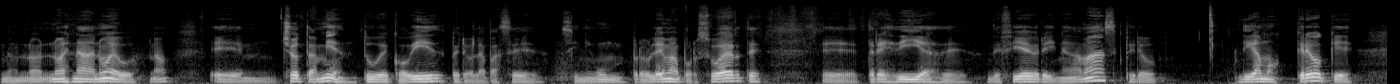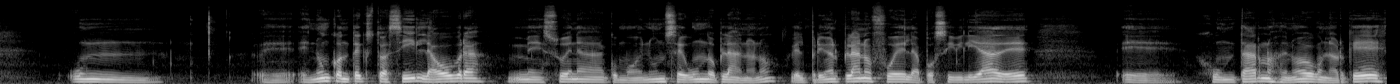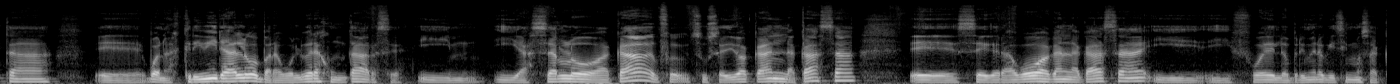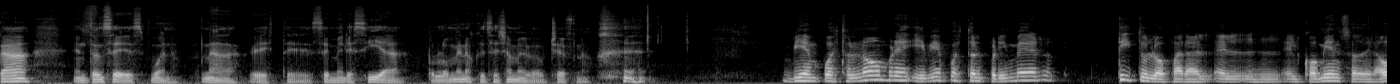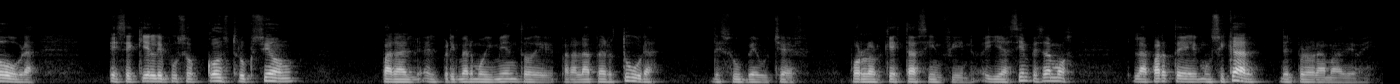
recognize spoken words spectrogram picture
no, no, no, es nada nuevo, ¿no? Eh, yo también tuve COVID, pero la pasé sin ningún problema, por suerte. Eh, tres días de, fiebre y nada más, pero digamos, creo que un, eh, en un contexto así la obra me suena como en un segundo plano, ¿no? El primer plano fue la posibilidad de juntarnos de nuevo con la orquesta, eh, bueno, escribir algo para volver a juntarse y, hacerlo acá, sucedió acá en la casa, eh, se grabó acá en la casa y, fue lo primero que hicimos acá, entonces, bueno, nada, este, se merecía por lo menos que se llame Bauchef, ¿no? bien puesto el nombre y bien puesto el primer título para el, comienzo de la obra. Ezequiel le puso construcción para el, primer movimiento, de, para la apertura de su Beuchef por la orquesta sin fin. Y así empezamos la parte musical del programa de hoy.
